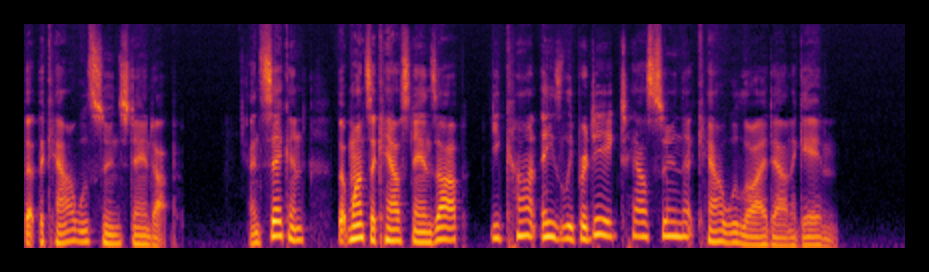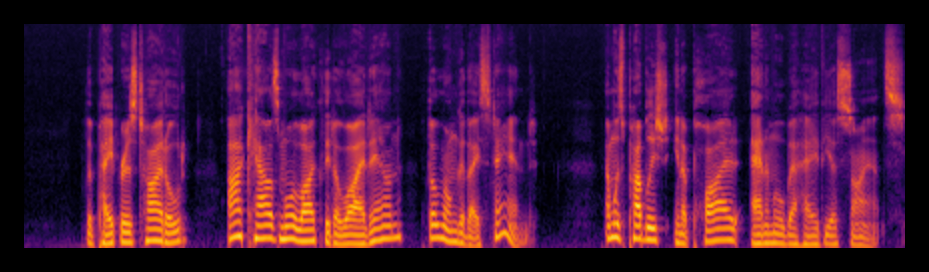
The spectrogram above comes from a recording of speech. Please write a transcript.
that the cow will soon stand up. And second, that once a cow stands up, you can't easily predict how soon that cow will lie down again. The paper is titled, Are Cows More Likely to Lie Down the Longer They Stand? and was published in Applied Animal Behaviour Science.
